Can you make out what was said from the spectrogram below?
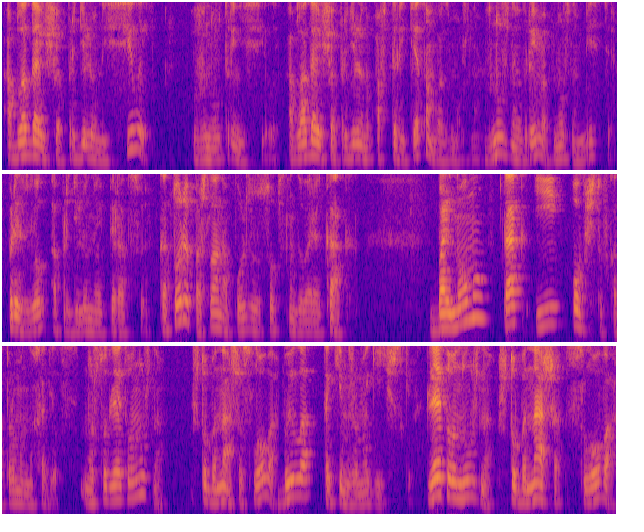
обладающий определенной силой, внутренней силой, обладающий определенным авторитетом, возможно, в нужное время, в нужном месте произвел определенную операцию, которая пошла на пользу, собственно говоря, как больному, так и обществу, в котором он находился. Но что для этого нужно? Чтобы наше слово было таким же магическим. Для этого нужно, чтобы наше слово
